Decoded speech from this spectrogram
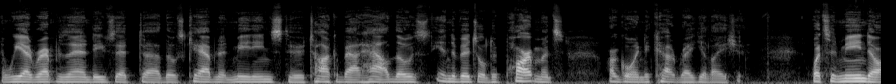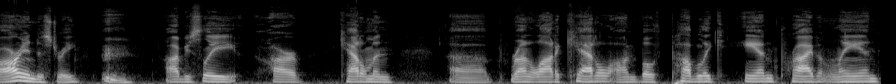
and we had representatives at uh, those cabinet meetings to talk about how those individual departments are going to cut regulation. What's it mean to our industry? Obviously, our cattlemen uh, run a lot of cattle on both public and private land,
